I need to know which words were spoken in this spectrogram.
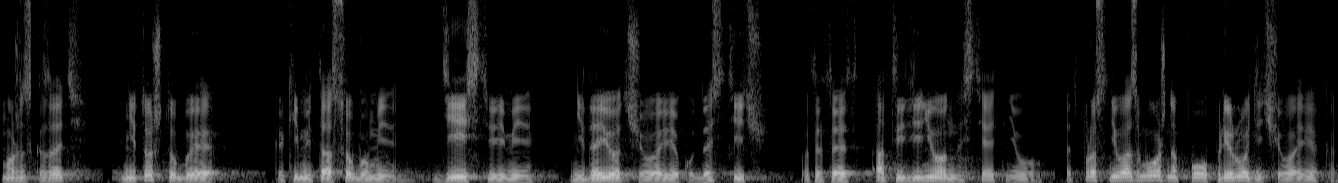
можно сказать, не то чтобы какими-то особыми действиями не дает человеку достичь вот этой отъединенности от Него – это просто невозможно по природе человека.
